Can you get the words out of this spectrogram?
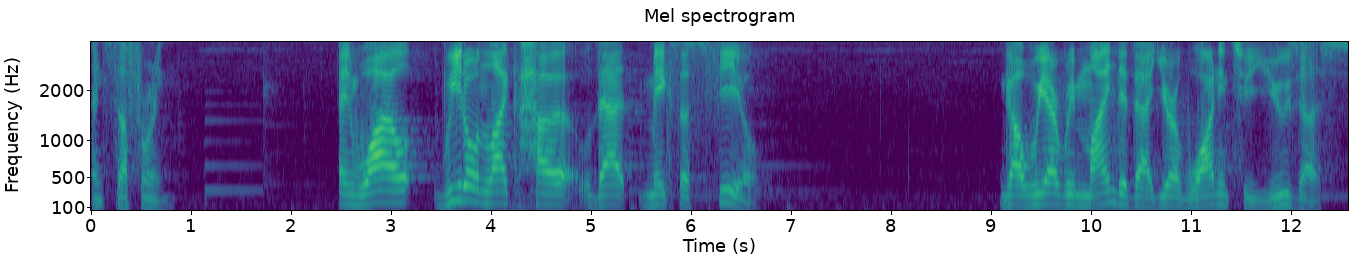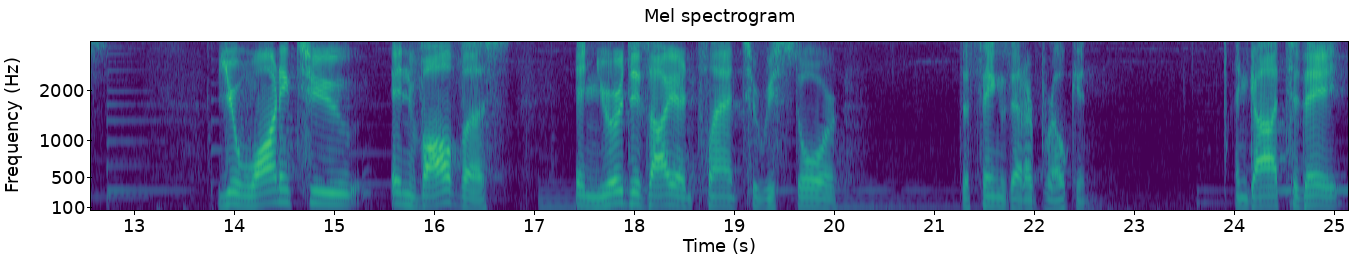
and suffering. And while we don't like how that makes us feel, God, we are reminded that you're wanting to use us. You're wanting to involve us in your desire and plan to restore the things that are broken. And God, today,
